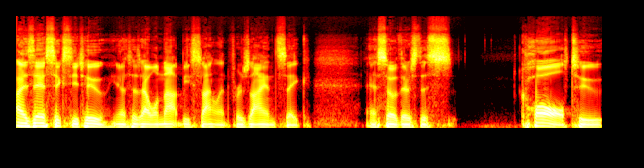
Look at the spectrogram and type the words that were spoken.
Isaiah 62, you know, says, "I will not be silent for Zion's sake," and so there's this call to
